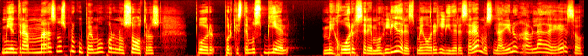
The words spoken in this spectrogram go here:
mientras más nos preocupemos por nosotros, por porque estemos bien, mejor seremos líderes, mejores líderes seremos. Nadie nos habla de eso.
